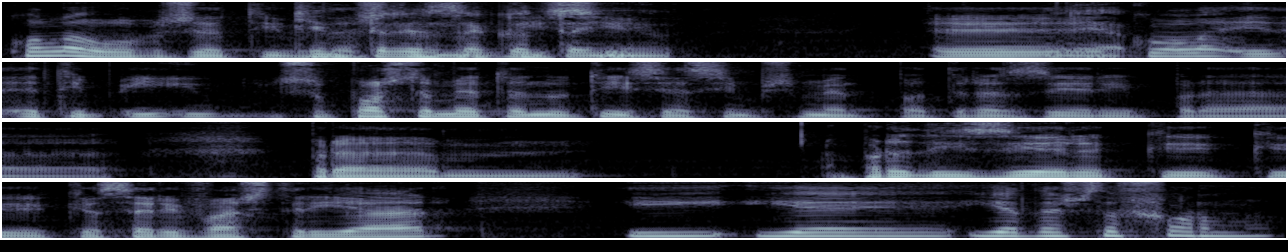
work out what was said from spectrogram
Qual é o objetivo que desta notícia? Que eu tenho... Uh, yeah. qual é, é, tipo, e, supostamente a notícia é simplesmente para trazer e para, para, hum, para dizer que, que, que a série vai estrear e, e, é, e é desta forma.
